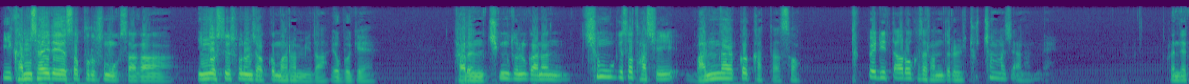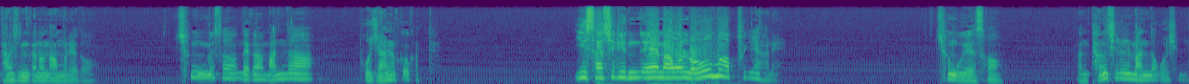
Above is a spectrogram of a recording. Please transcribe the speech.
이 감사에 대해서 브루스 목사가 잉거스의 손을 잡고 말합니다. 여보게 다른 친구들과는 천국에서 다시 만날 것 같아서 특별히 따로 그 사람들을 초청하지 않았네. 그런데 당신과는 아무래도 천국에서 내가 만나 보지 않을 것 같아. 이 사실이 내 마음을 너무 아프게 하네. 천국에서 난 당신을 만나고 싶네.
